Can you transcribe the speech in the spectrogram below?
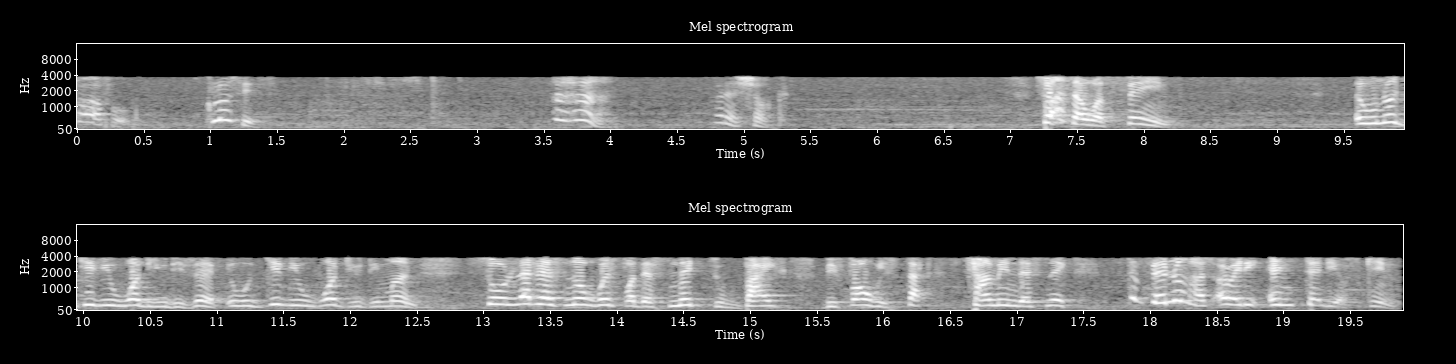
Powerful. Close it. Uh huh. What a shock. So as I was saying, it will not give you what you deserve. It will give you what you demand. So let us not wait for the snake to bite before we start charming the snake. The venom has already entered your skin.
